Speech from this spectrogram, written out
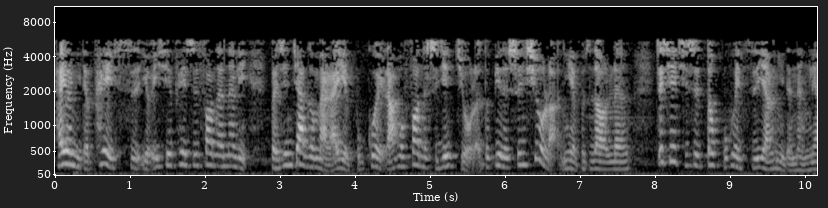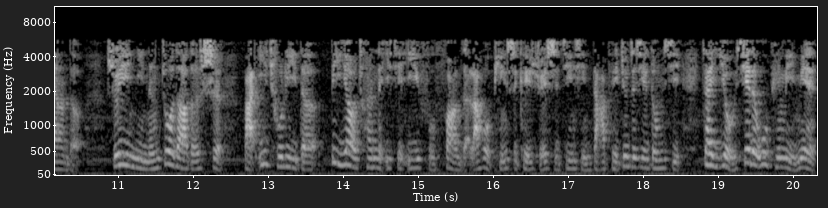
还有你的配饰，有一些配饰放在那里，本身价格买来也不贵，然后放的时间久了都变得生锈了，你也不知道扔，这些其实都不会滋养你的能量的。所以你能做到的是，把衣橱里的必要穿的一些衣服放着，然后平时可以随时进行搭配，就这些东西，在有限的物品里面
